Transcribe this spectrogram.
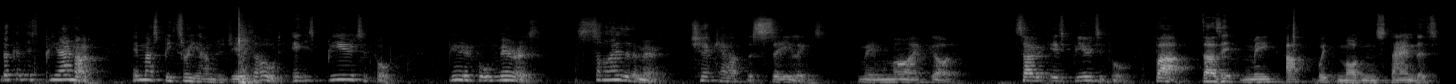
Look at this piano. It must be 300 years old. It is beautiful. Beautiful mirrors. Size of the mirror. Check out the ceilings. I mean, my God. So it's beautiful. But does it meet up with modern standards?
